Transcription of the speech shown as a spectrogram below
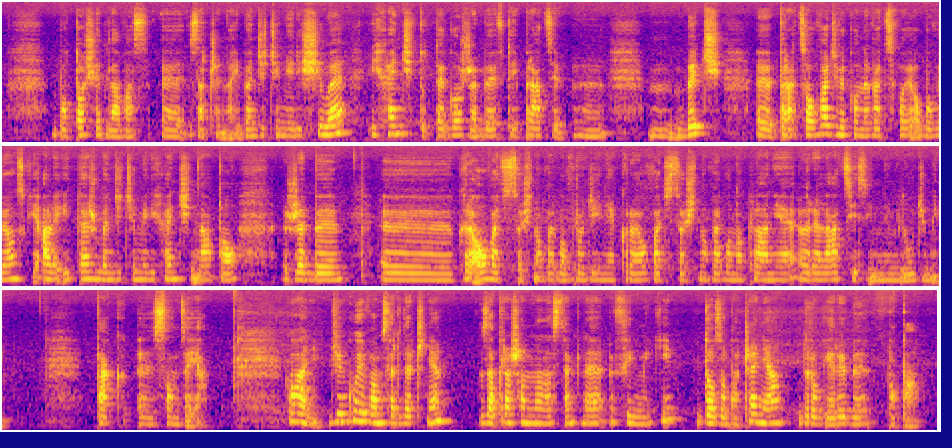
bo to się dla Was y, zaczyna i będziecie mieli siłę i chęć do tego, żeby w tej pracy y, być, y, pracować, wykonywać swoje obowiązki, ale i też będziecie mieli chęci na to, żeby y, kreować coś nowego w rodzinie, kreować coś nowego na planie relacji z innymi ludźmi. Tak y, sądzę ja. Kochani, dziękuję Wam serdecznie. Zapraszam na następne filmiki. Do zobaczenia, drogie ryby. Pa, pa.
